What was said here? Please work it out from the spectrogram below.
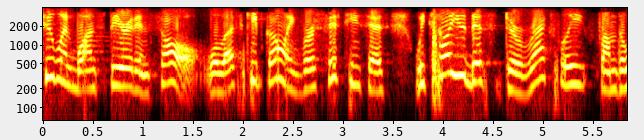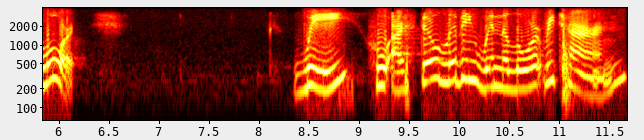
two in one, spirit and soul. Well, let's keep going. Verse 15 says, we tell you this directly from the Lord. We who are still living when the Lord returns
